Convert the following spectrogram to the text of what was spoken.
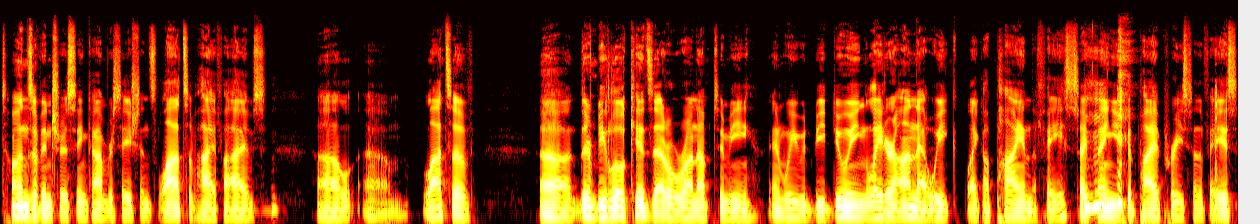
tons of interesting conversations, lots of high fives, uh, um, lots of. Uh, there'd be little kids that'll run up to me, and we would be doing later on that week like a pie in the face type thing. You could pie a priest in the face,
